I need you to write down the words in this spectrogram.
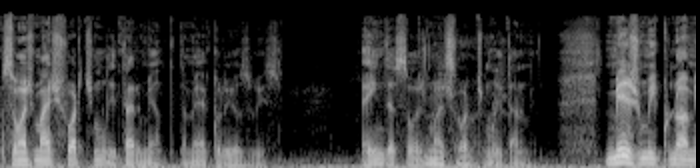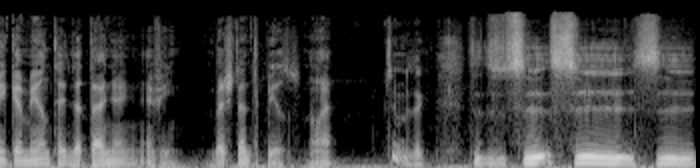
são as mais fortes militarmente. Também é curioso isso. Ainda são as mais fortes militarmente. Mesmo economicamente, ainda têm, enfim, bastante peso, não é? Sim, mas é que se, se, se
